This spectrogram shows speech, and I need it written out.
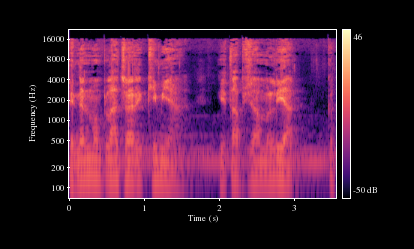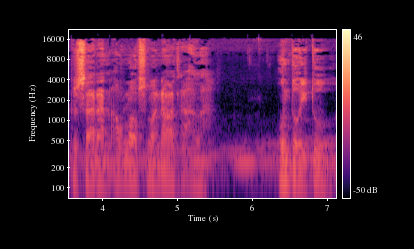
Dengan mempelajari kimia, kita bisa melihat kebesaran Allah SWT. Untuk itu,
